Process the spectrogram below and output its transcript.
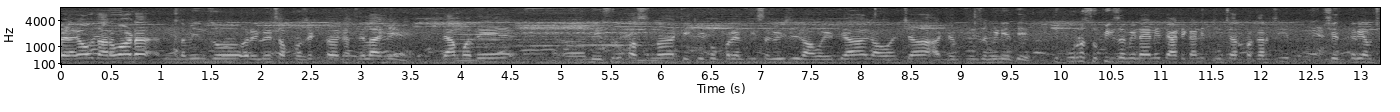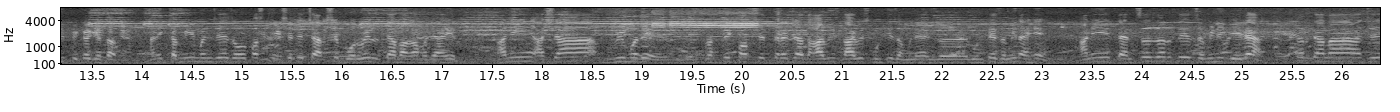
बेळगाव धारवाड नवीन जो रेल्वेचा प्रोजेक्ट घातलेला आहे त्यामध्ये अ, देसरूपासनं केकेकोपर्यंत ही सगळी जी गावं आहे त्या गावांच्या अखेरची जमीन येते ती पूर्ण सुपीक जमीन आहे आणि त्या ठिकाणी तीन चार प्रकारची शेतकरी आमची पिकं घेतात. आणि कमी म्हणजे जवळपास तीनशे ते चारशे बोरवेल त्या भागामध्ये आहेत. आणि अशा भूमीमध्ये प्रत्येक बाब शेतकऱ्याच्या दहा वीस दहा वीस गुंठी जमीन आहे ज गुंठे जमीन आहे. आणि त्यांचं जर ते जमिनी गेल्या तर त्यांना जे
